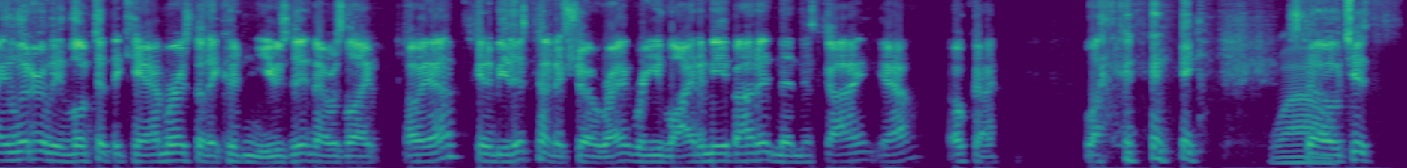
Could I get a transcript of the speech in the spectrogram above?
I literally looked at the camera so they couldn't use it. And I was like, oh, yeah, it's going to be this kind of show, right? Where you lie to me about it. And then this guy, yeah, okay. Like, wow. so just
